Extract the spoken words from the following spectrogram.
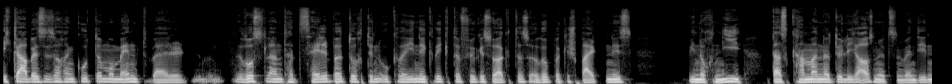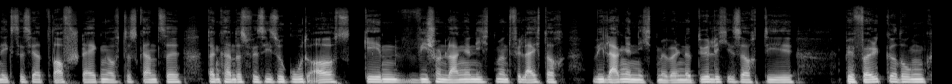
Ich glaube, es ist auch ein guter Moment, weil Russland hat selber durch den Ukraine-Krieg dafür gesorgt, dass Europa gespalten ist wie noch nie. Das kann man natürlich ausnutzen. Wenn die nächstes Jahr draufsteigen auf das Ganze, dann kann das für sie so gut ausgehen wie schon lange nicht mehr und vielleicht auch wie lange nicht mehr, weil natürlich ist auch die Bevölkerung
